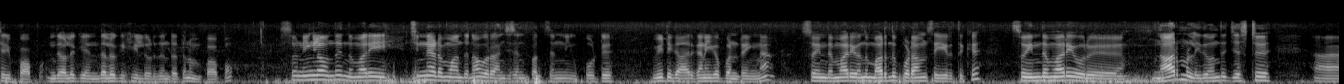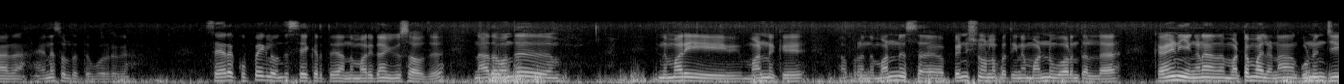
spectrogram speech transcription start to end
சரி பார்ப்போம். இந்த அளவுக்கு எந்த அளவுக்கு ஹீல் வருதுன்றதை நம்ம பார்ப்போம். ஸோ நீங்களும் வந்து இந்த மாதிரி சின்ன இடமா இருந்துன்னா ஒரு அஞ்சு சென்ட் பத்து சென்ட் நீங்கள் போட்டு வீட்டுக்கு ஆர்கானிக்காக பண்ணுறீங்கன்னா ஸோ இந்த மாதிரி வந்து மருந்து போடாமல் செய்கிறதுக்கு ஸோ இந்த மாதிரி ஒரு நார்மல் இது வந்து ஜஸ்ட்டு என்ன சொல்கிறது ஒரு சேர குப்பைகளை வந்து சேர்க்குறது அந்த மாதிரி தான் யூஸ் ஆகுது. நான் அதை வந்து இந்த மாதிரி மண்ணுக்கு அப்புறம் இந்த மண் ச பென்ஷன்லாம் பார்த்திங்கன்னா மண் ஓரம் தள்ள கழனி எங்கன்னா மட்டமாக இல்லைன்னா குனிஞ்சி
